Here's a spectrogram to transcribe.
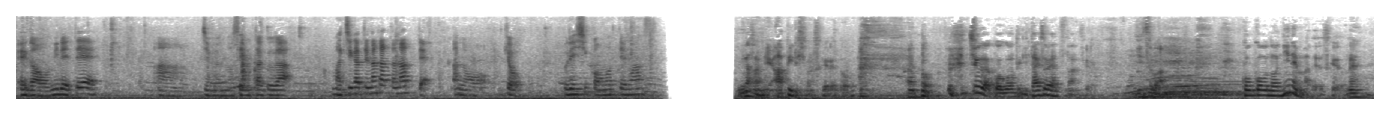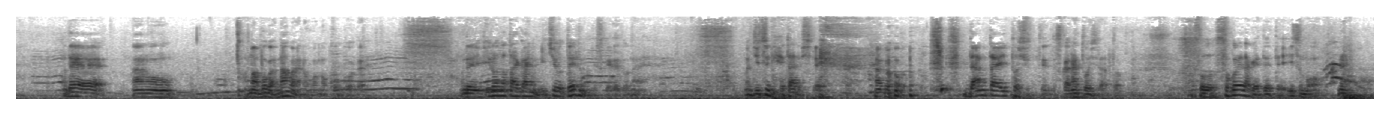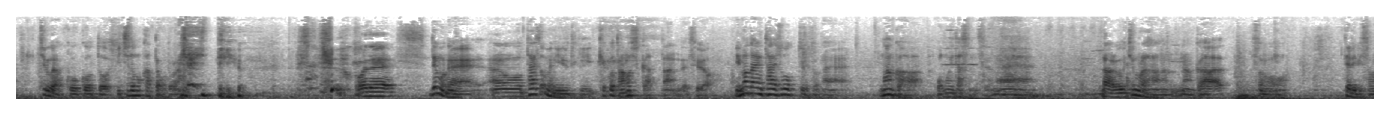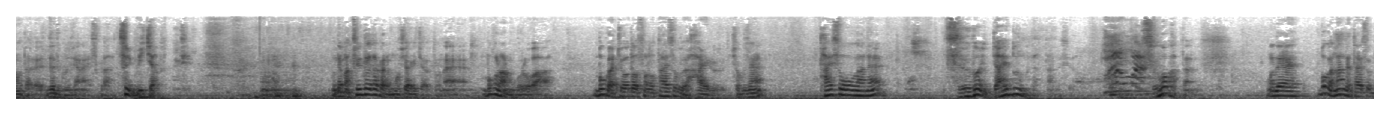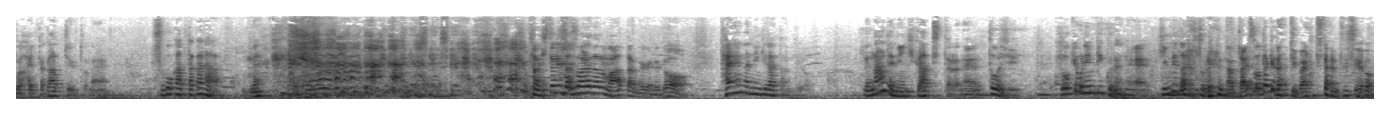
笑顔を見れてあ自分の選択が間違ってなかったなってあの今日嬉しく思ってます。皆さんにアピールしますけれど あの中学高校の時体操やってたんですよ。実は。高校の2年までですけどね。であのまあ僕は名古屋の方の高校で。でいろんな大会にも一応出るんですけれどね、まあ、実に下手でして。あの団体都市っていうんですかね当時だと。そそこへだけ出ていつもね中学高校と一度も勝ったことがないっていう これででもねあの体操部にいる時結構楽しかったんですよ。いまだに体操っていうとねなんか思い出すんですよね。だから内村さんなんかそのテレビその他で出てくるじゃないですか。つい見ちゃうってう、ん、でまあついでだから申し上げちゃうとね僕らの頃は僕はちょうどその体操部が入る直前体操がねすごい大ブームだったすごかったんですほんで僕はなんで体操部入ったかっていうとねすごかったからね。まあ人に誘われたのもあったんだけれど大変な人気だったんですよ。でなんで人気かって言ったらね当時東京オリンピックでね金メダル取れるのは体操だけだって言われてたんですよ。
